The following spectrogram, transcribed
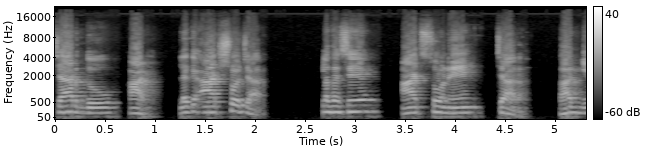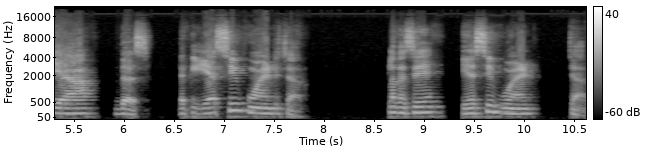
ચાર દુ આઠ. એટલે કે આઠસો ચાર. કેટલા થશે? આઠસો ને ચાર ભાગ્યા દસ. એટલે કે એસી પોઈન્ટ ચાર. કેટલા થશે? એસી પોઈન્ટ ચાર.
